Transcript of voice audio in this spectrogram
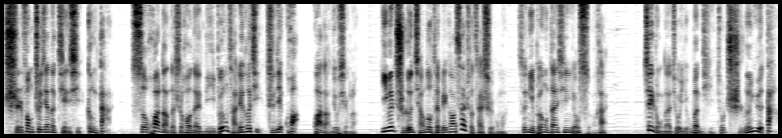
齿缝之间的间隙更大，所以换挡的时候呢，你不用踩离合器，直接咵挂档就行了。因为齿轮强度特别高，赛车才使用嘛，所以你不用担心有损害。这种呢就有问题，就齿轮越大，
